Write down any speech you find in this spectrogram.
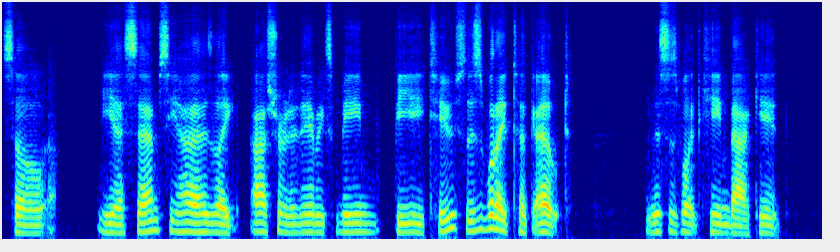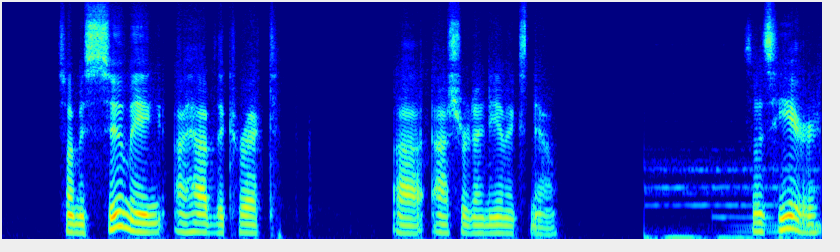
So ESM, see how it has like Astrodynamics main BA2? So this is what I took out. This is what came back in. So I'm assuming I have the correct uh, Astrodynamics now. So it's here.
